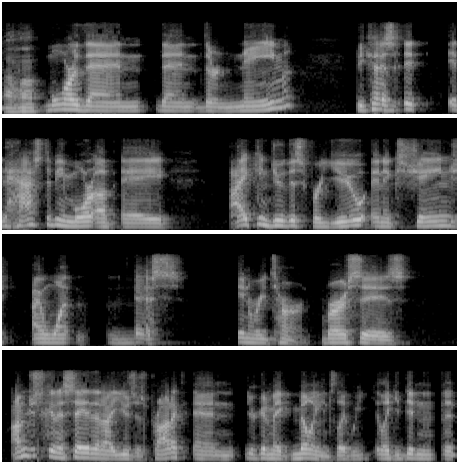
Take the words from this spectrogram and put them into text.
Uh-huh. more than than their name because it it has to be more of a i can do this for you in exchange i want this in return versus i'm just going to say that i use this product and you're going to make millions like we like you did in the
